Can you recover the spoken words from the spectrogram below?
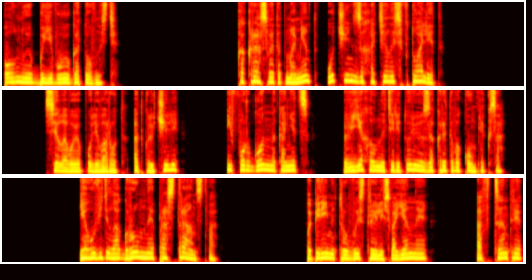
полную боевую готовность. Как раз в этот момент очень захотелось в туалет. Силовое поле ворот отключили, и фургон, наконец, въехал на территорию закрытого комплекса. Я увидела огромное пространство, по периметру выстроились военные, а в центре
